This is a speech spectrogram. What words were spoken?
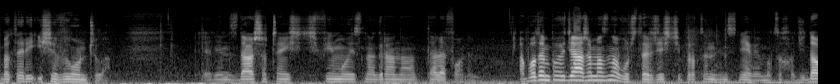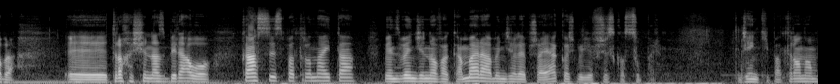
baterii i się wyłączyła. Yy, Więc dalsza część filmu jest nagrana telefonem. A potem powiedziała, że ma znowu 40%, więc nie wiem o co chodzi. Dobra, yy, trochę się nazbierało kasy z Patronite'a, więc będzie nowa kamera, będzie lepsza jakość, będzie wszystko super. Dzięki patronom,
